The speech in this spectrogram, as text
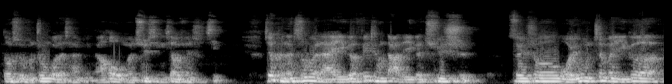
都是我们中国的产品，然后我们去行销全世界，这可能是未来一个非常大的一个趋势。所以说我用这么一个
